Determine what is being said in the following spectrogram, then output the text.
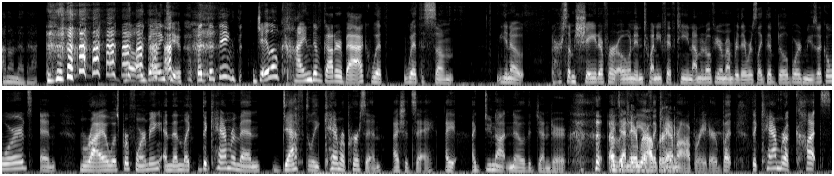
I don't know that. no, I'm going to. But the thing, J Lo kind of got her back with with some, you know, her some shade of her own in 2015. I don't know if you remember, there was like the Billboard Music Awards, and Mariah was performing, and then like the cameraman deftly, camera person, I should say, I I do not know the gender Of the identity camera of the operator. camera operator, but the camera cuts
